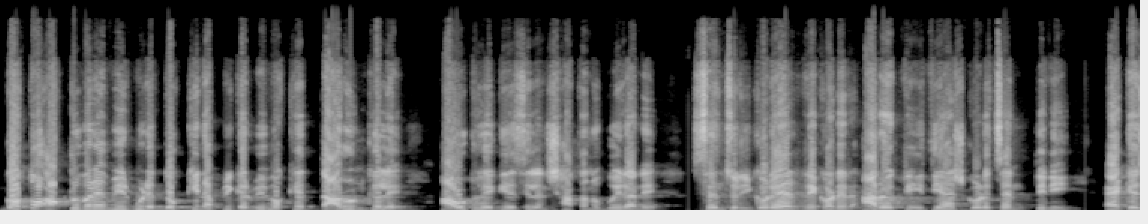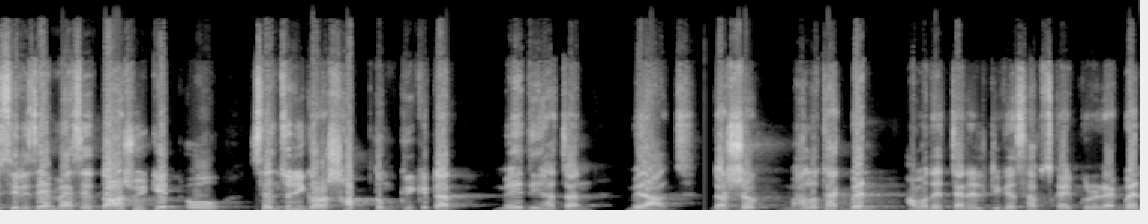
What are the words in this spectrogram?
গত অক্টোবরে মিরপুরে দক্ষিণ আফ্রিকার বিপক্ষে দারুণ খেলে আউট হয়ে গিয়েছিলেন সাতানব্বই রানে। সেঞ্চুরি করে রেকর্ডের আরও একটি ইতিহাস গড়েছেন তিনি। একই সিরিজে ম্যাচে দশ উইকেট ও সেঞ্চুরি করা সপ্তম ক্রিকেটার মেহেদি হাসান মিরাজ। দর্শক, ভালো থাকবেন। আমাদের চ্যানেলটিকে সাবস্ক্রাইব করে রাখবেন।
